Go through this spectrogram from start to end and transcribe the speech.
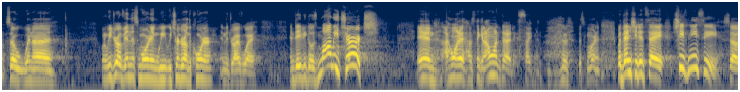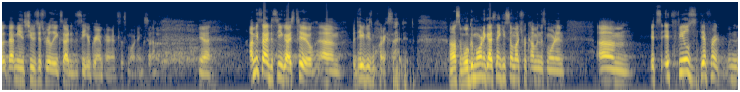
Awesome. So when, uh, when we drove in this morning, we, we turned around the corner in the driveway, and Davey goes, Mommy, church! And I wanted, I was thinking, I want that excitement this morning. But then she did say, Chief Nisi. So that means she was just really excited to see her grandparents this morning. So, yeah. I'm excited to see you guys too, um, but Davey's more excited. Awesome. Well, good morning, guys. Thank you so much for coming this morning. Um, it's, it feels different when,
